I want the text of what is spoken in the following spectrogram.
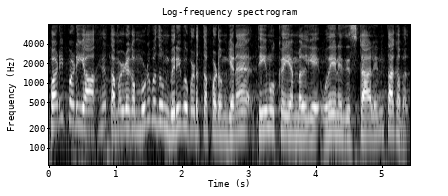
படிப்படியாக தமிழகம் முழுவதும் விரிவுபடுத்தப்படும் என திமுக எம்எல்ஏ உதயநிதி ஸ்டாலின் தகவல்.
